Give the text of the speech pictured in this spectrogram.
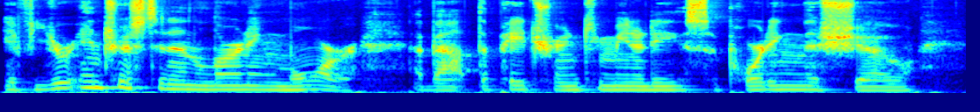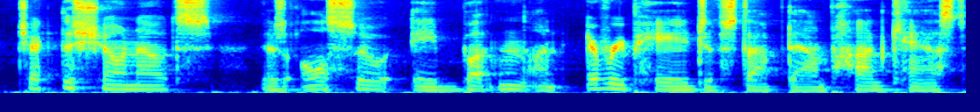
If you're interested in learning more about the Patreon community supporting this show, check the show notes. There's also a button on every page of Stop Down Podcast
